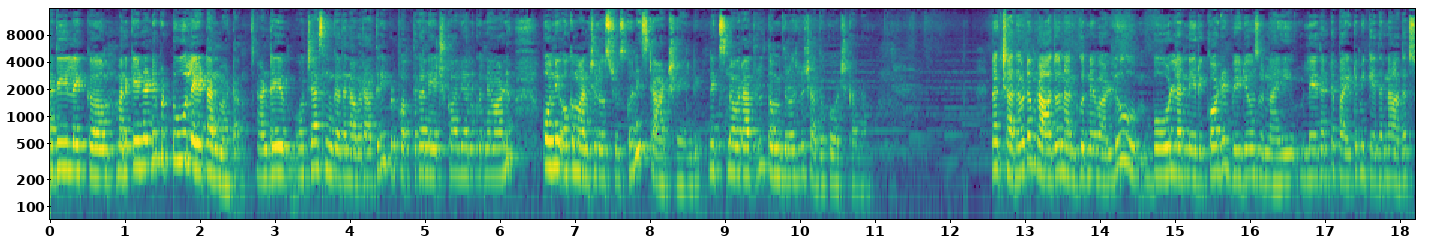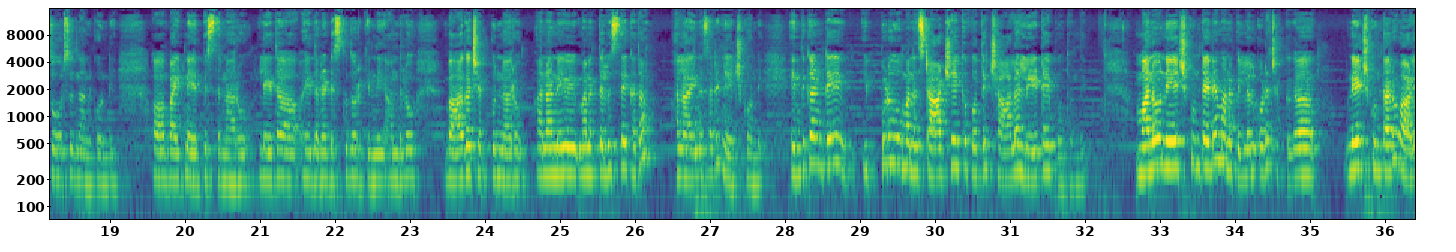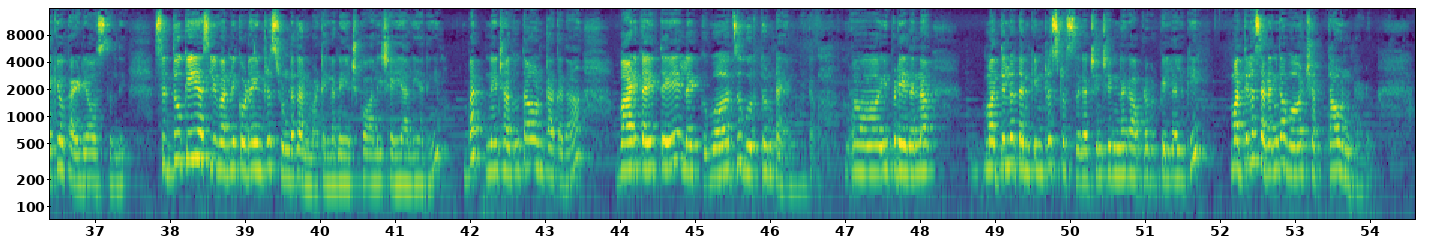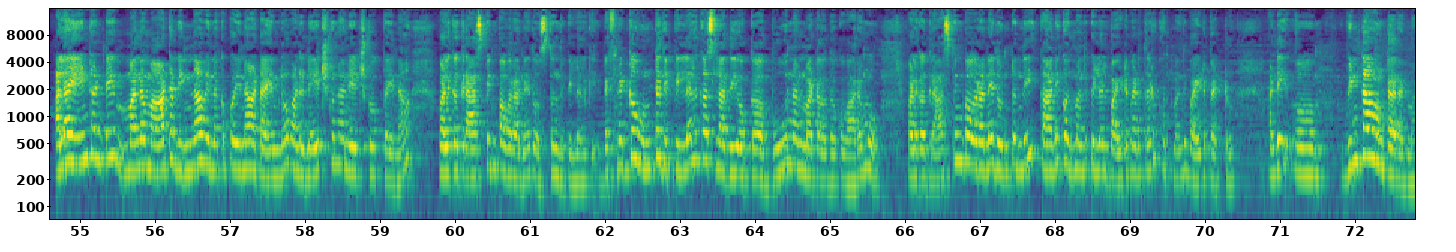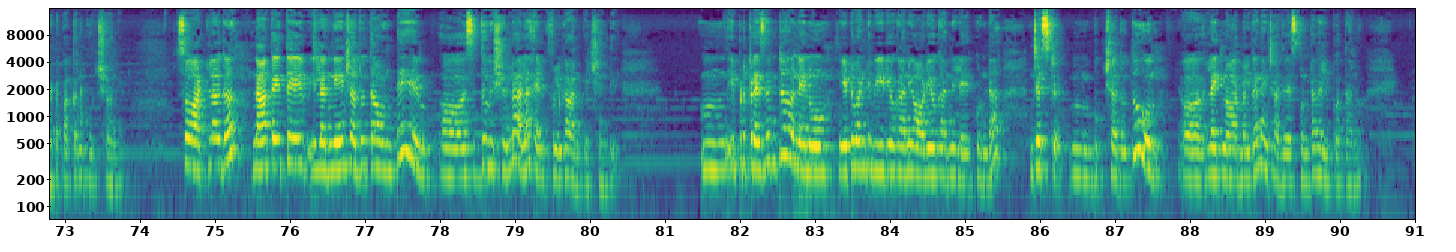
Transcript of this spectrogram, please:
అది లైక్ మనకేంటంటే ఇప్పుడు టూ లేట్ అనమాట అంటే వచ్చేస్తుంది కదా నవరాత్రి ఇప్పుడు కొత్తగా నేర్చుకోవాలి అనుకునే వాళ్ళు పోనీ ఒక మంచి రోజు చూసుకొని స్టార్ట్ చేయండి. నెక్స్ట్ నవరాత్రులు తొమ్మిది రోజులు చదువుకోవచ్చు కదా. నాకు చదవటం రాదు అని అనుకునే వాళ్ళు బోల్డ్ అన్ని రికార్డెడ్ వీడియోస్ ఉన్నాయి. లేదంటే బయట మీకు ఏదైనా అదర్ సోర్స్ ఉంది అనుకోండి. బయట నేర్పిస్తున్నారు. లేదా ఏదైనా డిస్క్ దొరికింది. అందులో బాగా చెప్పున్నారు అని అని మనకు తెలిస్తే కదా అలా అయినా సరే నేర్చుకోండి. ఎందుకంటే ఇప్పుడు మనం స్టార్ట్ చేయకపోతే చాలా లేట్ అయిపోతుంది. మనం నేర్చుకుంటేనే మన పిల్లలు కూడా చక్కగా నేర్చుకుంటారు. వాళ్ళకి ఒక ఐడియా వస్తుంది. సిద్ధుకి అసలు ఇవన్నీ కూడా ఇంట్రెస్ట్ ఉండదు అనమాట ఇలా నేర్చుకోవాలి చేయాలి అని. బట్ నేను చదువుతూ ఉంటా కదా వాడికైతే లైక్ వర్డ్స్ గుర్తుంటాయి అనమాట ఇప్పుడు ఏదైనా మధ్యలో తనకి ఇంట్రెస్ట్ వస్తుంది కదా చిన్న చిన్నగా అప్పుడప్పుడు పిల్లలకి మధ్యలో సడన్గా వర్డ్ చెప్తా ఉంటాడు. అలా ఏంటంటే మన మాట విన్నా వినకపోయినా ఆ టైంలో వాళ్ళు నేర్చుకున్నా నేర్చుకోకపోయినా వాళ్ళకి గ్రాస్పింగ్ పవర్ అనేది వస్తుంది పిల్లలకి. డెఫినెట్గా ఉంటుంది. పిల్లలకి అసలు అది ఒక బూన్ అనమాట అది ఒక వరము. వాళ్ళకి గ్రాస్పింగ్ పవర్ అనేది ఉంటుంది. కానీ కొంతమంది పిల్లలు బయట పెడతారు కొంతమంది బయట పెట్టరు. అంటే వింటూ వింటా ఉంటారనమాట పక్కన కూర్చొని. సో అట్లాగా నాకైతే ఇలా నేను చదువుతూ ఉంటే సిద్ధు విషయంలో అలా హెల్ప్ఫుల్గా అనిపించింది. ఇప్పుడు ప్రజెంట్ నేను ఎటువంటి వీడియో కానీ ఆడియో కానీ లేకుండా జస్ట్ బుక్ చదువుతూ లైక్ నార్మల్గా నేను చదివేసుకుంటా వెళ్ళిపోతాను.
